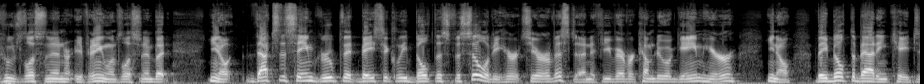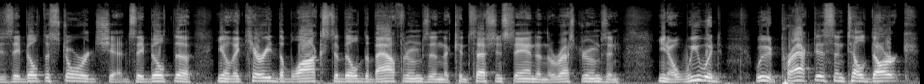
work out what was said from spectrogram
who's listening or if anyone's listening, but, you know, that's the same group that basically built this facility here at Sierra Vista. And if you've ever come to a game here, you know, they built the batting cages, they built the storage sheds, they built the, you know, they carried the blocks to build the bathrooms and the concession stand and the restrooms. And, you know, we would, we would practice until dark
